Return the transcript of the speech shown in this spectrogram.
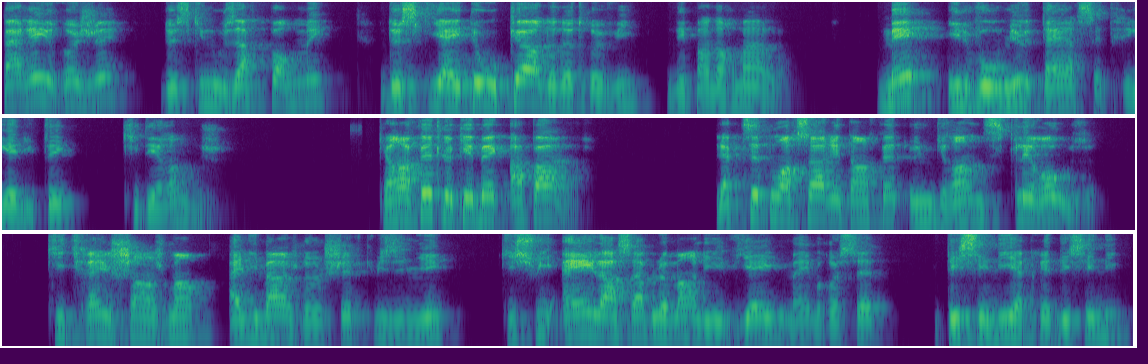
Pareil rejet de ce qui nous a formés, de ce qui a été au cœur de notre vie, n'est pas normal. Mais il vaut mieux taire cette réalité qui dérange. Car en fait, le Québec a peur. La petite noirceur est en fait une grande sclérose qui craint le changement à l'image d'un chef cuisinier qui suit inlassablement les vieilles mêmes recettes décennie après décennie.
